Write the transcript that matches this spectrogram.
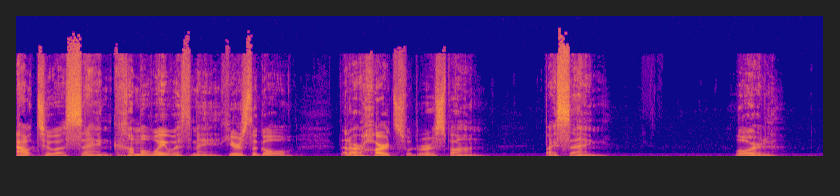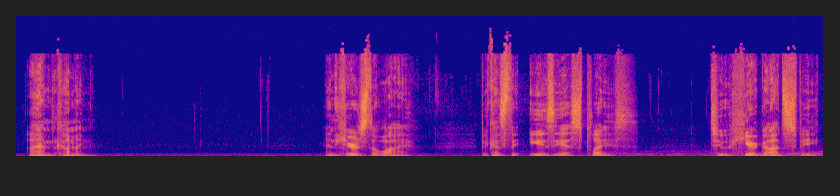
out to us, saying, Come away with me, here's the goal that our hearts would respond by saying, Lord, I am coming. And here's the why because the easiest place to hear God speak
